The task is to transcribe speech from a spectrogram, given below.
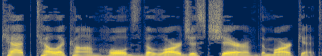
CAT Telecom holds the largest share of the market.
